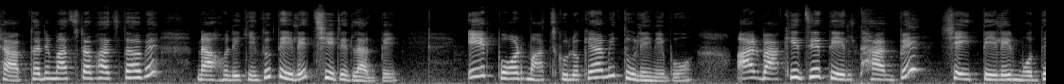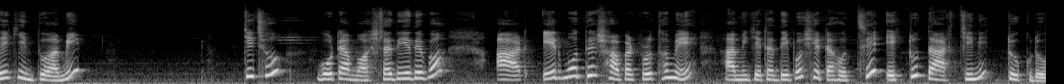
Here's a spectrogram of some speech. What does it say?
সাবধানে মাছটা ভাজতে হবে, না হলে কিন্তু তেলে ছিটে লাগবে। এরপর মাছগুলোকে আমি তুলে নেব। আর বাকি যে তেল থাকবে, সেই তেলের মধ্যেই কিন্তু আমি কিছু গোটা মশলা দিয়ে দেব। আর এর মধ্যে সবার প্রথমে আমি যেটা দেব, সেটা হচ্ছে একটু দারচিনির টুকরো।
